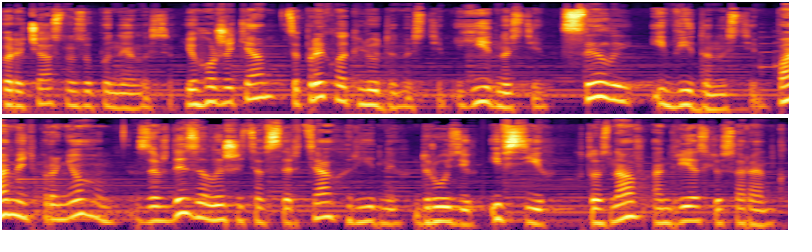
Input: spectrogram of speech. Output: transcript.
перечасно зупинилося. Його життя це приклад людяності, гідності, сили і відданості. Пам'ять про нього завжди залишиться в серцях рідних, друзів і всіх, хто знав Андрія Слюсаренка.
